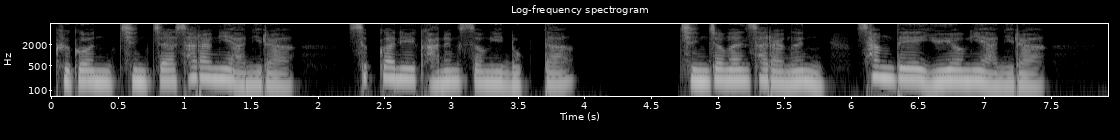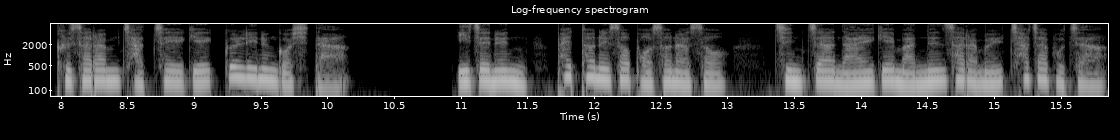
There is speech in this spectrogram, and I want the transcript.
그건 진짜 사랑이 아니라 습관일 가능성이 높다. 진정한 사랑은 상대의 유형이 아니라 그 사람 자체에게 끌리는 것이다. 이제는 패턴에서 벗어나서 진짜 나에게 맞는 사람을 찾아보자.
